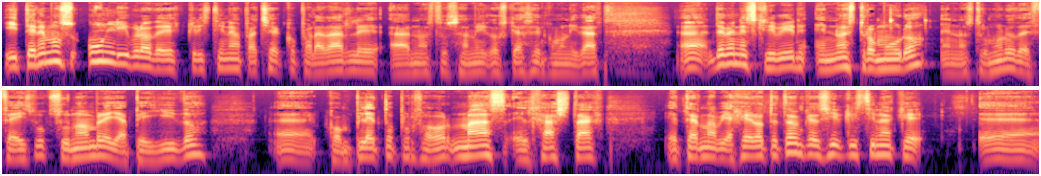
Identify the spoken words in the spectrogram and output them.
Y tenemos un libro de Cristina Pacheco para darle a nuestros amigos que hacen comunidad. Ah, deben escribir en nuestro muro, en nuestro muro de Facebook, su nombre y apellido eh, completo, por favor, más el hashtag Eterno Viajero. Te tengo que decir, Cristina, que... eh,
